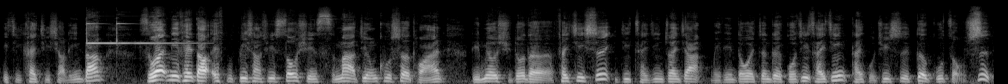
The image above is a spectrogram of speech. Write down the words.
以及开启小铃铛。此外，你也可以到 FB 上去搜寻 “Smart 金融库社团”，里面有许多的分析师以及财经专家，每天都会针对国际财经、台股趋势、个股走势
